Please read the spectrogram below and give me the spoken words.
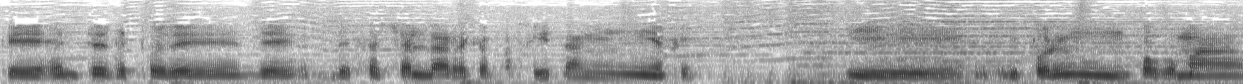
que gente después de, de, de esa charla recapacitan y en fin, y, y ponen un poco más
